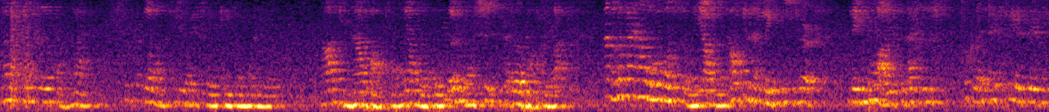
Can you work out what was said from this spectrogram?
我们分割档案，用 GSAT 分割，然后请他跑同样的回归模式，它就会跑出来。那你会发现它的回归模式怎么样呢？它会变成零一二零，不好意思，它就是这个 SPSS。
